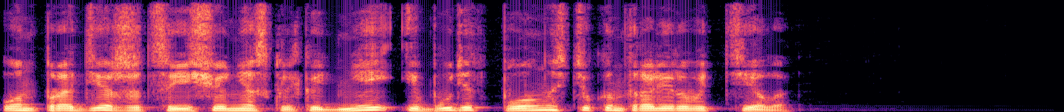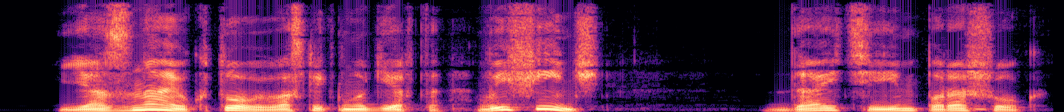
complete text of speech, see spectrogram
он продержится еще несколько дней и будет полностью контролировать тело. «Я знаю, кто вы!» — воскликнула Герта. «Вы Финч!» «Дайте им порошок»,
